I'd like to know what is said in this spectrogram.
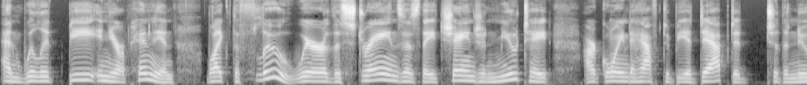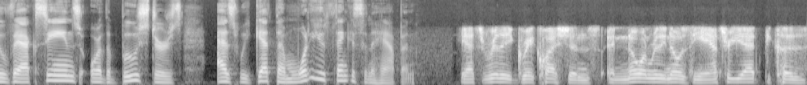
And will it be, in your opinion, like the flu, where the strains, as they change and mutate, are going to have to be adapted to the new vaccines or the boosters as we get them? What do you think is going to happen? Yeah, it's really great questions, and no one really knows the answer yet because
